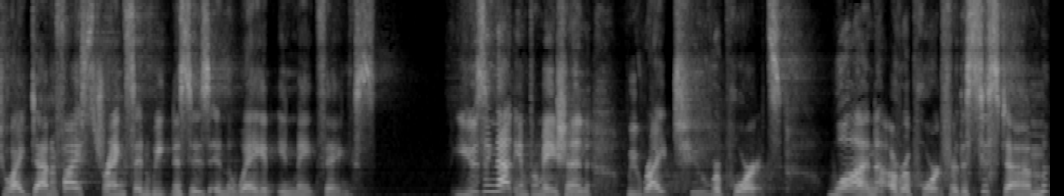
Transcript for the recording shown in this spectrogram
to identify strengths and weaknesses in the way an inmate thinks. Using that information, we write two reports. One, a report for the system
